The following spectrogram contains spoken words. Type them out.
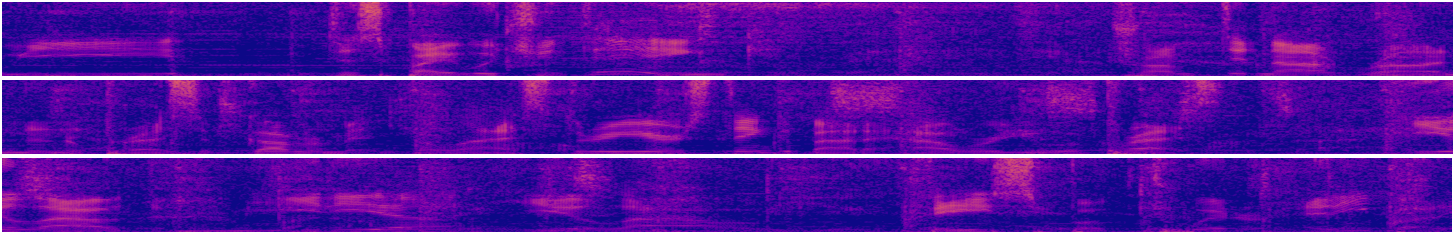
We, despite what you think, Trump did not run an oppressive government. The last three years, think about it. How were you oppressed? He allowed the media, he allowed Facebook, Twitter, anybody,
